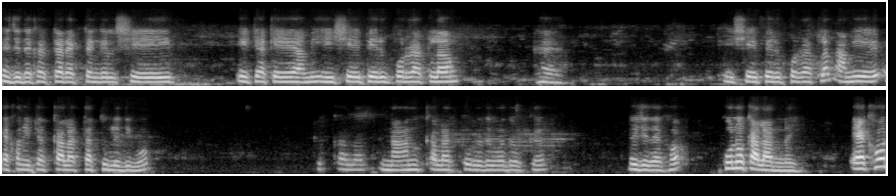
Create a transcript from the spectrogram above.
এই যে দেখো, একটা রেক্টেঙ্গেল শেপ এটাকে আমি এই শেপের উপর রাখলাম। হ্যাঁ এই শেপের উপর রাখলাম। আমি এখন এটা কালারটা তুলে দিব। কালার নান কালার করে দেওয়া দরকার। এই যে দেখো কোনো কালার নাই। এখন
